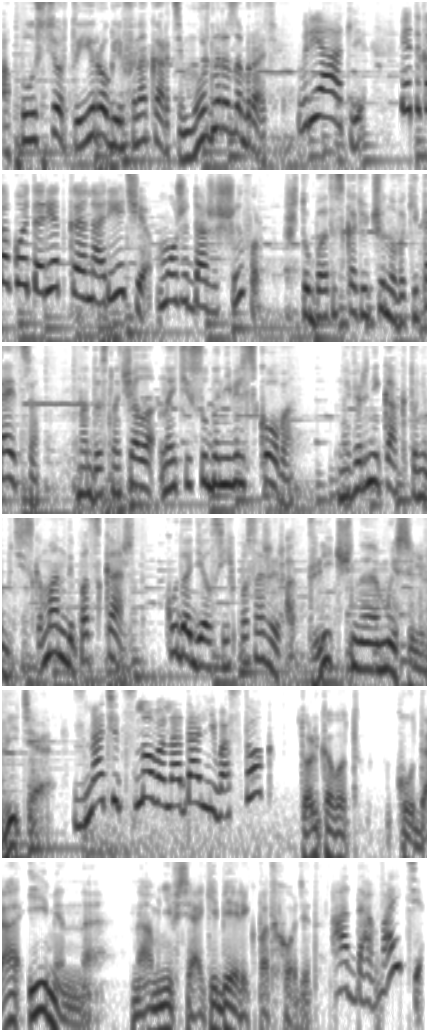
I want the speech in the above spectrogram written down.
А полустертые иероглифы на карте можно разобрать? Вряд ли. Это какое-то редкое наречие, может даже шифр. Чтобы отыскать ученого китайца, надо сначала найти судно Невельского Наверняка кто-нибудь из команды подскажет, куда делся их пассажир Отличная мысль, Витя. Значит, снова на Дальний Восток? Только вот куда именно? Нам не всякий берег подходит. А давайте,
